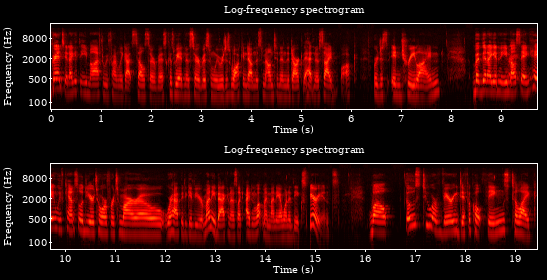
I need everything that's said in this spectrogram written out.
Granted, I get the email after we finally got cell service because we had no service when we were just walking down this mountain in the dark that had no sidewalk. We're just in tree line. But then I get an email Right. saying, "Hey, we've canceled your tour for tomorrow. We're happy to give you your money back." And I was like, "I didn't want my money. I wanted the experience." well, those two are very difficult things to like.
